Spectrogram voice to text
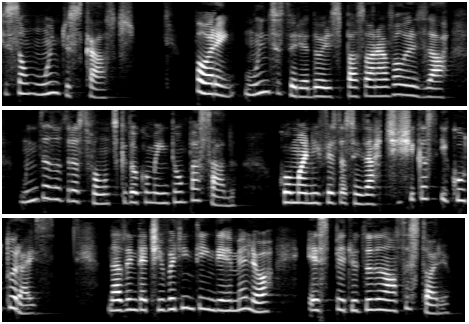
que são muito escassos. Porém, muitos historiadores passaram a valorizar muitas outras fontes que documentam o passado, como manifestações artísticas e culturais, na tentativa de entender melhor esse período da nossa história.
